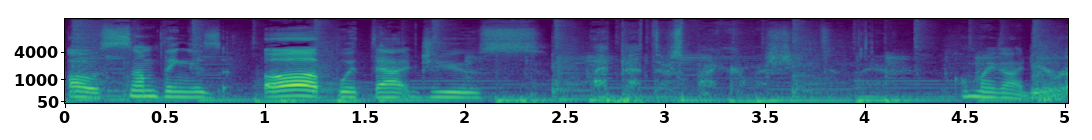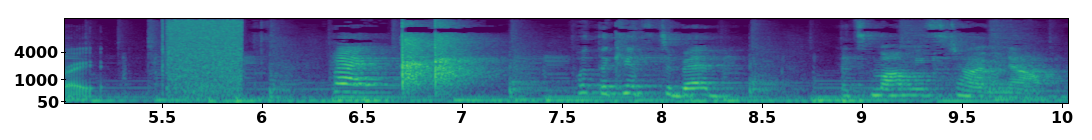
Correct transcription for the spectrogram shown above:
Oh, something is up with that juice. I bet there's micro machines in there. Oh my god, you're right. Hey, put the kids to bed. It's mommy's time now.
